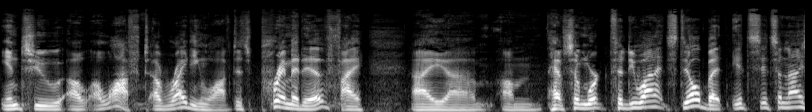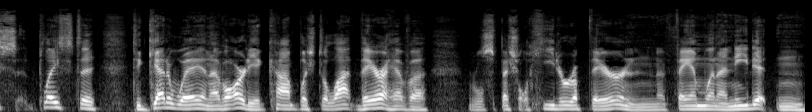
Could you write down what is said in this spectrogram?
into a, a, loft, a writing loft. It's primitive. I I um, um, have some work to do on it still, but it's it's a nice place to to get away, and I've already accomplished a lot there. I have a real special heater up there and a fan when I need it, and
